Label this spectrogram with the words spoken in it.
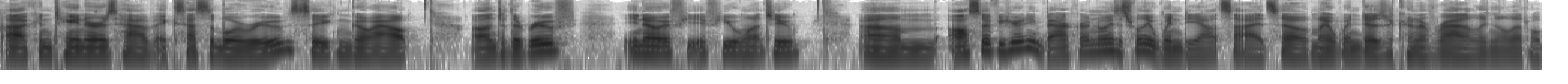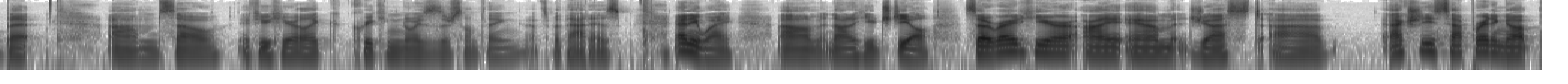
uh, containers have accessible roofs, so you can go out onto the roof, you know, if you, if you want to. Um, also, if you hear any background noise, it's really windy outside, so my windows are kind of rattling a little bit. Um, so if you hear like creaking noises or something, that's what that is. Anyway, um, not a huge deal. So right here, I am just uh, actually separating up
